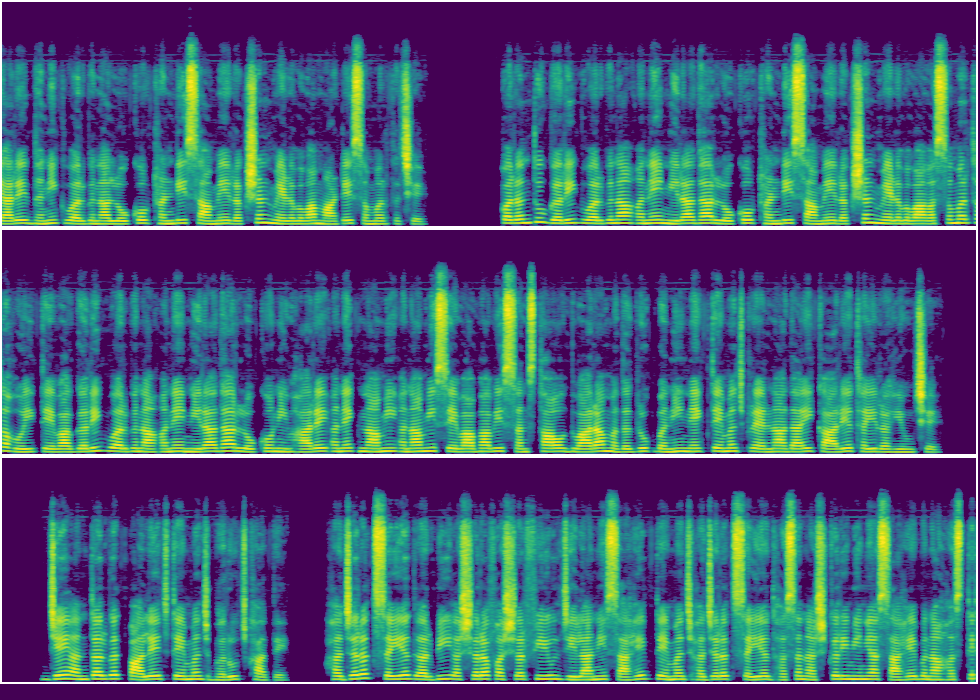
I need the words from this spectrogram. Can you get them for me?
ત્યારે ધનિક વર્ગના લોકો ઠંડી સામે રક્ષણ મેળવવા માટે સમર્થ છે. પરંતુ ગરીબ વર્ગના અને નિરાધાર લોકો ઠંડી સામે રક્ષણ મેળવવા અસમર્થ હોય તેવા ગરીબ વર્ગના અને નિરાધાર લોકોની ભારે અનેક નામી અનામી સેવાભાવી સંસ્થાઓ દ્વારા મદદરૂપ બનીને તેમજ પ્રેરણાદાયી કાર્ય થઈ રહ્યું છે. જે અંતર્ગત પાલેજ તેમજ ભરૂચ ખાતે હજરત સૈયદ અરબી અશરફ અશરફીઉલ જિલ્લાની સાહેબ તેમજ હજરત સૈયદ હસન અશ્કરીમિયા સાહેબના હસ્તે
